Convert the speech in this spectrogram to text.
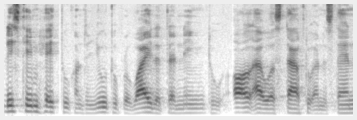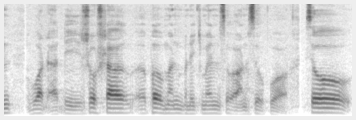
This team has to continue to provide the training to all our staff to understand what are the social uh, performance management, so on and so forth. So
